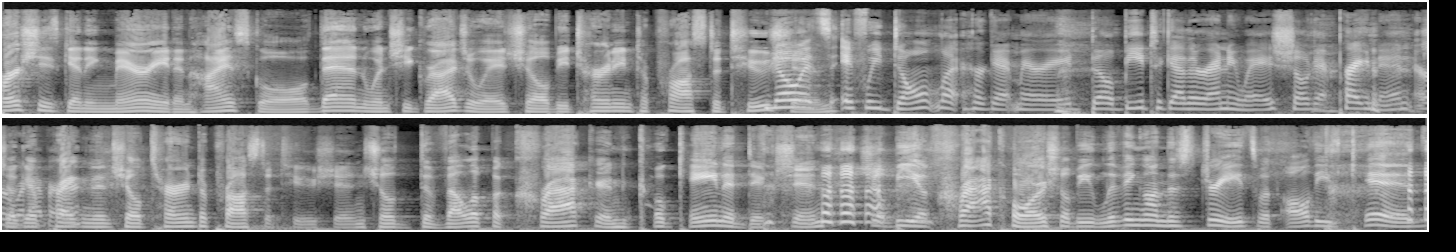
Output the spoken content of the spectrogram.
first she's getting married in high school, then when she graduates, she'll be turning to prostitution. No, it's if we don't let her get married, they'll be together anyways. She'll get pregnant or She'll whatever. get pregnant, she'll turn to prostitution, she'll develop a crack and cocaine addiction, she'll be a crack whore, she'll be living on the streets with all these kids.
